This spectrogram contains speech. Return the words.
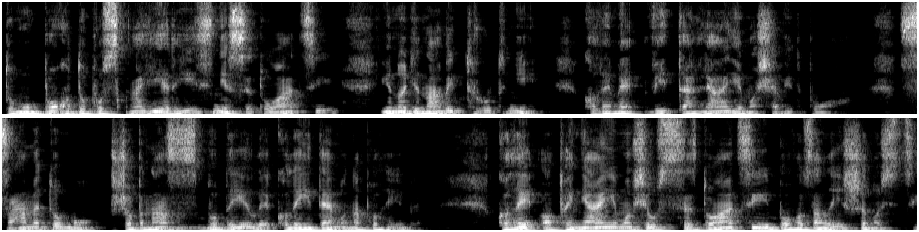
Тому Бог допускає різні ситуації, іноді навіть трудні, коли ми віддаляємося від Бога. Саме тому, щоб нас збудили, коли йдемо на погибель, коли опиняємося в ситуації богозалишеності,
